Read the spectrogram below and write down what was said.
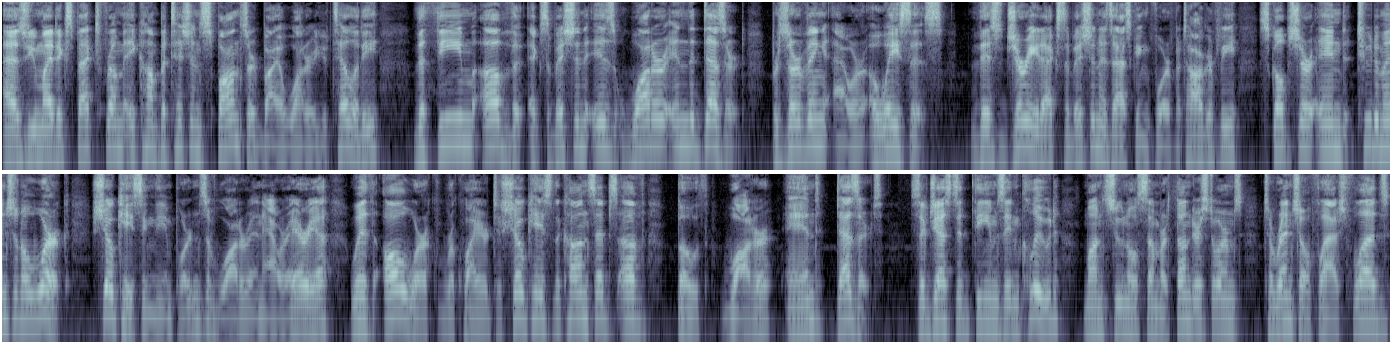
As you might expect from a competition sponsored by a water utility, the theme of the exhibition is Water in the Desert, Preserving Our Oasis. This juried exhibition is asking for photography, sculpture, and two dimensional work, showcasing the importance of water in our area, with all work required to showcase the concepts of both water and desert. Suggested themes include monsoonal summer thunderstorms, torrential flash floods,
